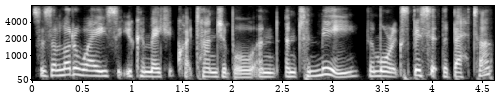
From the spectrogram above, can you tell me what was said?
So there's a lot of ways that you can make it quite tangible. And and to me, the more explicit, the better,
